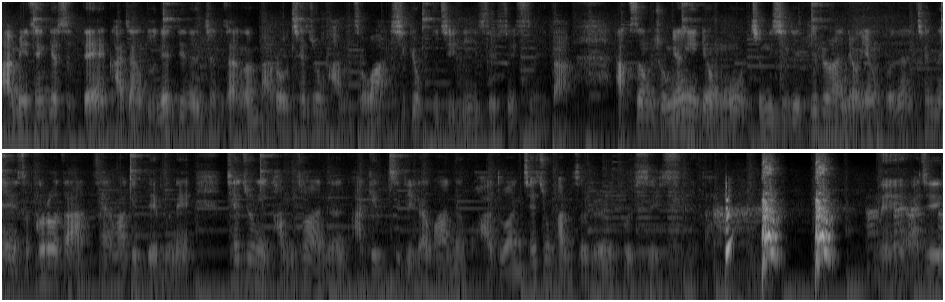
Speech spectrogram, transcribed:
암이 생겼을 때 가장 눈에 띄는 증상은 바로 체중 감소와 식욕 부진이 있을 수 있습니다. 악성 종양의 경우 증식이 필요한 영양분을 체내에서 끌어다 사용하기 때문에 체중이 감소하는 악액질이라고 하는 과도한 체중 감소를 볼 수 있습니다. 네, 아직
